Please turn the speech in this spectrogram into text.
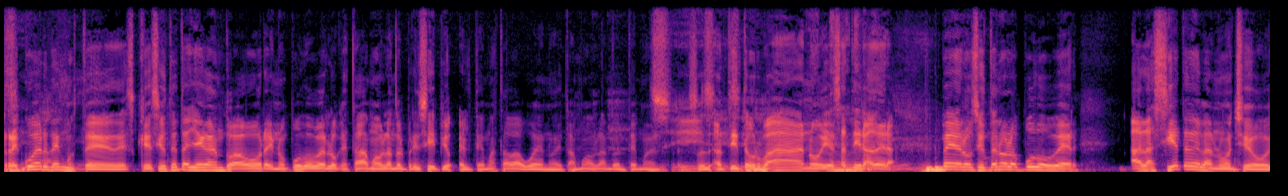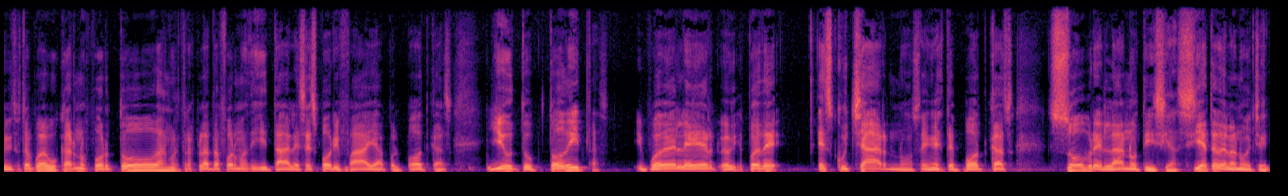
Recuerden ustedes que si usted está llegando ahora y no pudo ver lo que estábamos hablando al principio, el tema estaba bueno, estamos hablando del tema del Sí, del sí, artista sí. urbano y esa tiradera. Pero si usted no lo pudo ver, a las 7 de la noche hoy, usted puede buscarnos por todas nuestras plataformas digitales, Spotify, Apple Podcast, YouTube, toditas, y puede leer, eh, puede escucharnos en este podcast sobre la noticia, 7 de la noche.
